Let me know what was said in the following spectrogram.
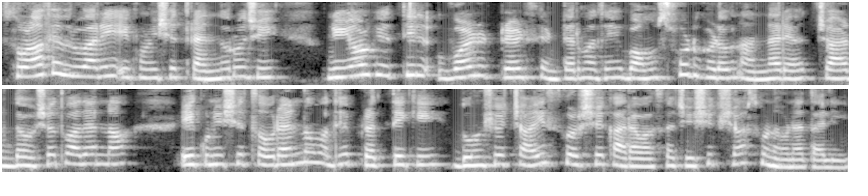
सोळा फेब्रुवारी एकोणीसशे त्र्याण्णव रोजी न्यूयॉर्क येथील वर्ल्ड ट्रेड सेंटरमध्ये बॉम्बस्फोट घडवून आणणाऱ्या चार दहशतवाद्यांना एकोणीसशे चौऱ्याण्णवमध्ये प्रत्येकी दोनशे चाळीस वर्षे कारावासाची शिक्षा सुनावण्यात आली.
